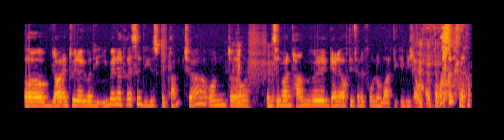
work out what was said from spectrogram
Uh, ja, entweder über die E-Mail-Adresse, die ist bekannt, ja, und äh, mhm. wenn es jemand haben will, gerne auch die Telefonnummer, die gebe ich auch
